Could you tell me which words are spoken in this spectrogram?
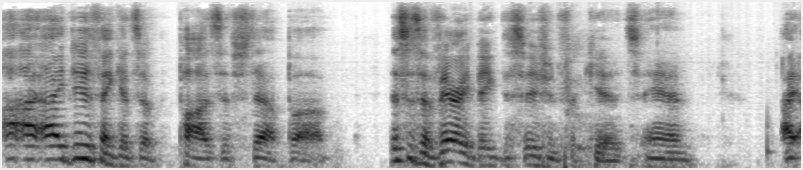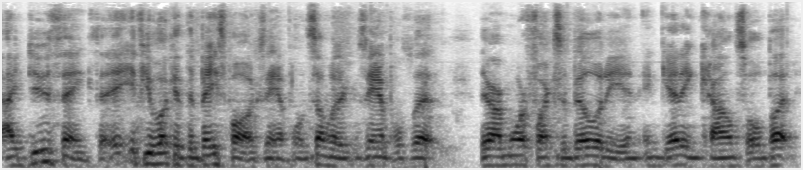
I, I, do think it's a positive step. Uh, this is a very big decision for kids, and I, I, do think that if you look at the baseball example and some of the examples that there are more flexibility in, in getting counsel, but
